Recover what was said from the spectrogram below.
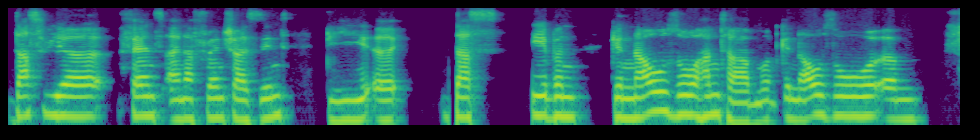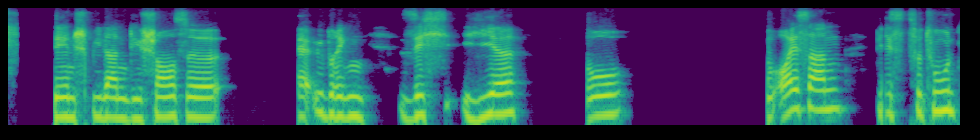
dass wir Fans einer Franchise sind, die äh, das eben genauso handhaben und genauso ähm, den Spielern die Chance erübrigen, sich hier so zu äußern, dies zu tun,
